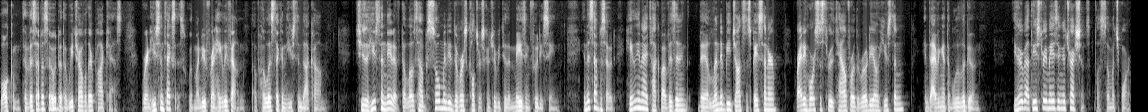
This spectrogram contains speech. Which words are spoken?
Welcome to this episode of the We Travel There podcast. We're in Houston, Texas, with my new friend Haley Fountain of holisticinhouston.com. She's a Houston native that loves how so many diverse cultures contribute to the amazing foodie scene. In this episode, Haley and I talk about visiting the Lyndon B. Johnson Space Center, riding horses through the town for the rodeo Houston, and diving at the Blue Lagoon. You hear about these three amazing attractions, plus so much more.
